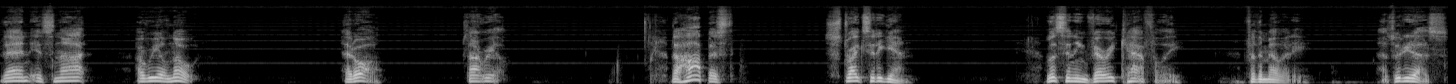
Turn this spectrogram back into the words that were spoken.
then it's not a real note at all. It's not real. The harpist strikes it again listening very carefully for the melody. That's what he does.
